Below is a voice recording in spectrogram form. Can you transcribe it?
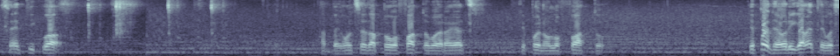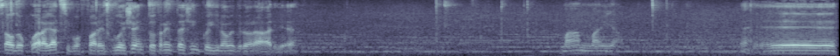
Senti qua. Vabbè con setup che ho fatto poi ragazzi che poi non l'ho fatto. E poi teoricamente quest'auto qua ragazzi può fare 235 km orari eh. mamma mia. Eh,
